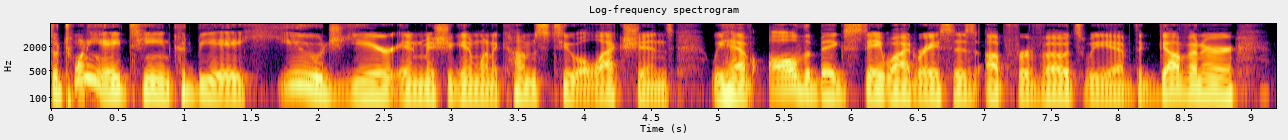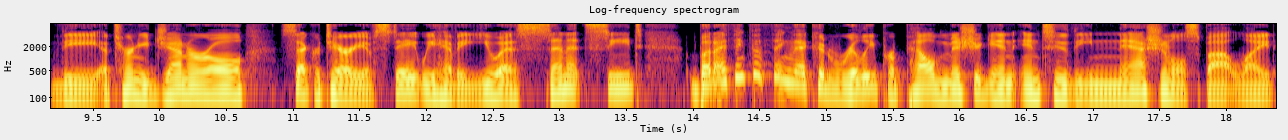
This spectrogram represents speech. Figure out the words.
So 2018 could be a huge year in Michigan when it comes to elections. We have all the big statewide races up for votes. We have the governor, the attorney general, secretary of state. We have a U.S. Senate seat. But I think the thing that could really propel Michigan into the national spotlight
